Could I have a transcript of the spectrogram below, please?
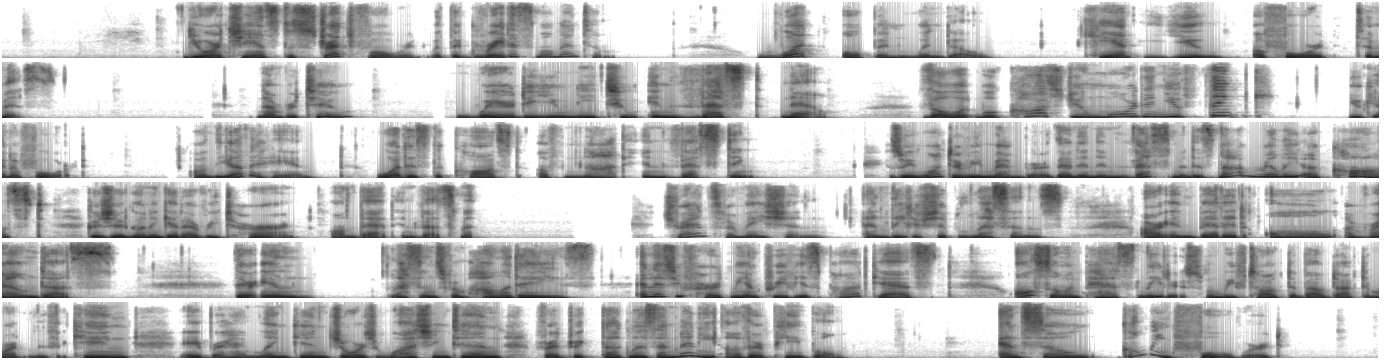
Your chance to stretch forward with the greatest momentum. What open window can't you afford to miss? Number two, where do you need to invest now, though it will cost you more than you think you can afford? On the other hand, what is the cost of not investing? Because we want to remember that an investment is not really a cost because you're going to get a return on that investment. Transformation and leadership lessons are embedded all around us. They're in lessons from holidays, and as you've heard me in previous podcasts, also in past leaders when we've talked about Dr. Martin Luther King, Abraham Lincoln, George Washington, Frederick Douglass, and many other people. And so going forward,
